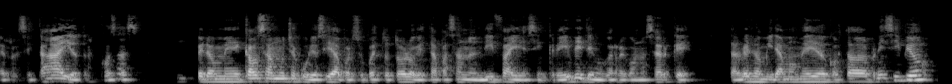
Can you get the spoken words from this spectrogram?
RCK y otras cosas. Pero me causa mucha curiosidad, por supuesto, todo lo que está pasando en DeFi es increíble y tengo que reconocer que tal vez lo miramos medio de costado al principio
